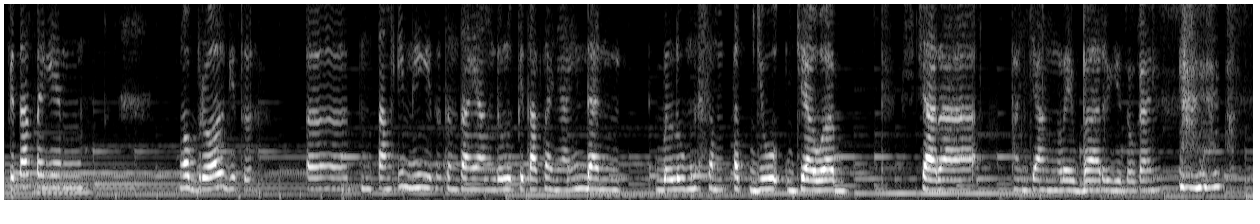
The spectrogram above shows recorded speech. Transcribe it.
Pitak pengen ngobrol gitu eh, tentang ini gitu tentang yang dulu Pitak tanyain dan belum sempet Ju jawab secara panjang lebar gitu kan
